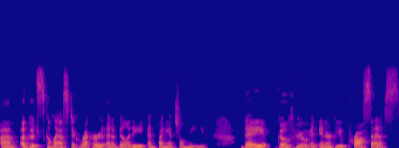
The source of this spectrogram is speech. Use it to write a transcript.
um, a good scholastic record and ability and financial need. They go through an interview process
